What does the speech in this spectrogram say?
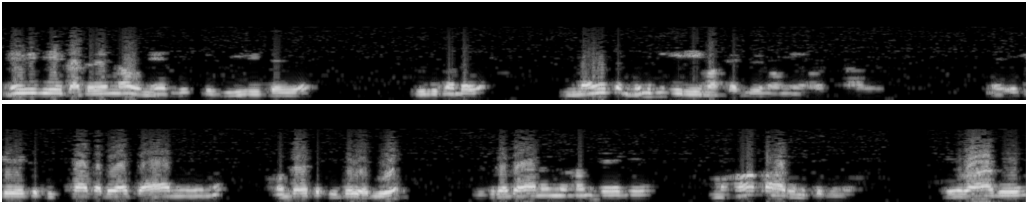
මේ විදිහේ ගත වෙනා වූ මේ දුක් ජීවිතය පිළිබඳව නැවත මෙනෙහි කිරීමක් ඇති වෙනවා මේ අවස්ථාවේ. මේ එක එක ශික්ෂාපදයක් ගානීම හොඳට පිට යෙදුවේ බුදුරජාණන් වහන්සේගේ මහා කාරුණික ගුණ. ඒ වාගේම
